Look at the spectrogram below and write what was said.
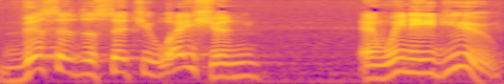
this is the situation and we need you.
